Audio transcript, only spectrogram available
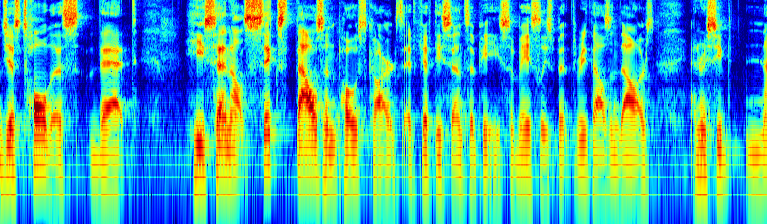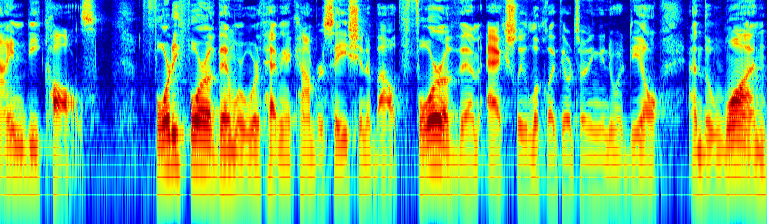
just told us that he sent out 6,000 postcards at 50 cents a piece, so basically spent $3,000 and received 90 calls. 44 of them were worth having a conversation about. Four of them actually looked like they were turning into a deal. And the one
